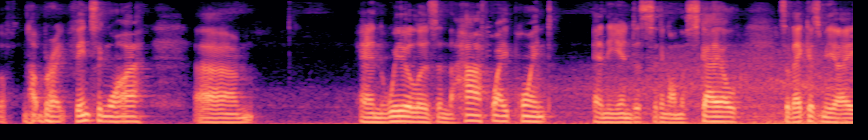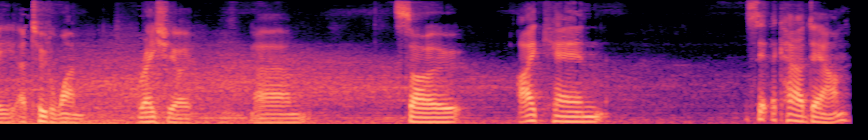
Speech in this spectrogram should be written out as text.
of number eight fencing wire. Um, and the wheel is in the halfway point and the end is sitting on the scale. So that gives me a, a two to one ratio. Um, so I can set the car down.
